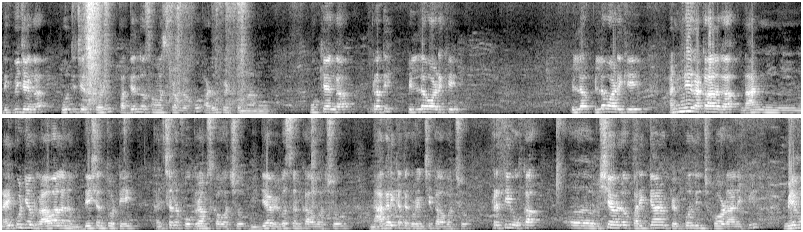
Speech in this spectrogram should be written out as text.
దిగ్విజయంగా పూర్తి చేసుకొని పద్దెనిమిదవ సంవత్సరంలోకి అడుగు పెడుతున్నాము. ముఖ్యంగా ప్రతి పిల్లవాడికి పిల్ల పిల్లవాడికి అన్ని రకాలుగా నా నైపుణ్యం రావాలనే ఉద్దేశంతో కల్చరల్ ప్రోగ్రామ్స్ కావచ్చు విద్యా వ్యవస్థను కావచ్చు నాగరికత గురించి కావచ్చు ప్రతి ఒక్క విషయంలో పరిజ్ఞానం పెంపొందించుకోవడానికి మేము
